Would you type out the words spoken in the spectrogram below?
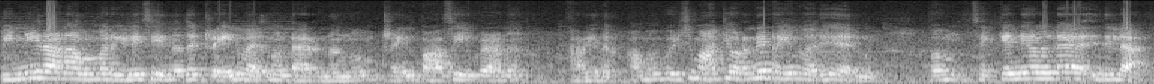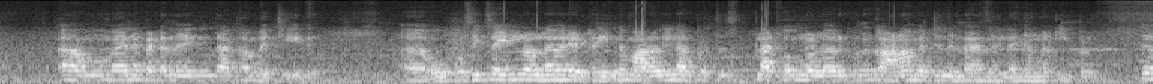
പിന്നീടാണ് അമ്മമ്മ റിയലൈസ് ചെയ്യുന്നത് ട്രെയിൻ വരുന്നുണ്ടായിരുന്നു. അന്നും ട്രെയിൻ പാസ് ചെയ്യുമ്പോഴാണ് അറിയുന്നത്. അമ്മ പിടിച്ച് മാറ്റി ഉടനെ ട്രെയിൻ വരികയായിരുന്നു. അപ്പം സെക്കൻഡുകളുടെ ഇതില്ല അമ്മമ്മേനെ പെട്ടെന്ന് ഇതാക്കാൻ പറ്റിയത്. ഓപ്പോസിറ്റ് സൈഡിലുള്ളവരെ ട്രെയിനിന്റെ മറവിൽ അപ്പുറത്തെ പ്ലാറ്റ്ഫോമിലുള്ളവർക്കൊന്നും കാണാൻ പറ്റുന്നുണ്ടായിരുന്നില്ല. ഞങ്ങൾ ഇപ്പുറത്തെ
